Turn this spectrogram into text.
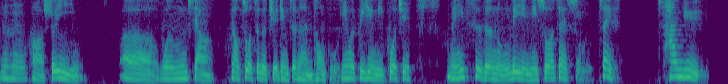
嗯哼，啊，所以呃，我们想要做这个决定真的很痛苦，因为毕竟你过去每一次的努力，你说在在参与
